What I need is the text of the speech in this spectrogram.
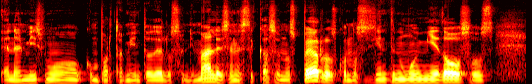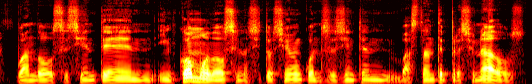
en el mismo comportamiento de los animales, en este caso en los perros, cuando se sienten muy miedosos, cuando se sienten incómodos en la situación, cuando se sienten bastante presionados,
